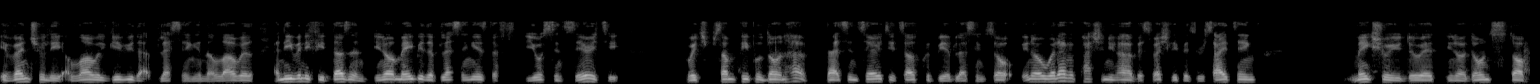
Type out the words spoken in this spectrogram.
Eventually allah will give you that blessing and allah will and even if he doesn't you know maybe the blessing is the your sincerity which some people don't have. That sincerity itself could be a blessing. So you know whatever passion you have especially if it's reciting make sure you do it you know don't stop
